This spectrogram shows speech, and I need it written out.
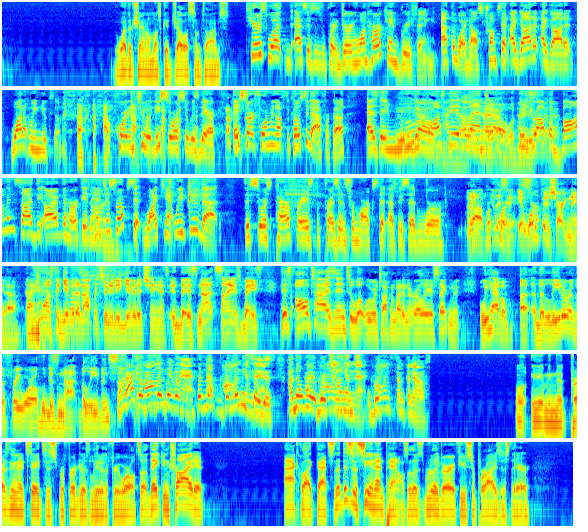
The Weather Channel must get jealous sometimes. Here's what Axios is reporting. During one hurricane briefing at the White House, Trump said, I got it, I got it. Why don't we nuke them? According to the source who was there. They start forming off the coast of Africa. As they move across the Atlantic, we drop a bomb inside the eye of the hurricane Done. and it disrupts it. Why can't we do that? This source paraphrased the president's remarks that, as we said, were I mean, uh, listen, it worked in Sharknado. He wants to give it an opportunity, give it a chance. It, it's not science based. This all ties into what we were talking about in the earlier segment. We have a, a the leader of the free world who does not believe in science. Stop calling but, but, but, him but, that. but, but let me say that. this. I know Stop we're, we're calling him that. Call him something else. Well, I mean, the president of the United States is referred to as leader of the free world, so they can try to act like that. So this is a CNN panel, so there's really very few surprises there.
